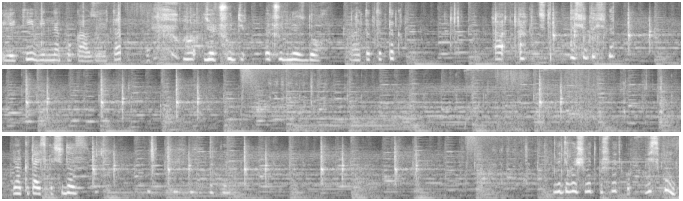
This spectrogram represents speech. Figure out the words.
який він не показує. Так? Я чуть, я чуть не здох. А, так, так, так. А, а, сюди, сюди, сюди. На китайська сюди. Ви диви швидко, швидко. Дві секунди.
